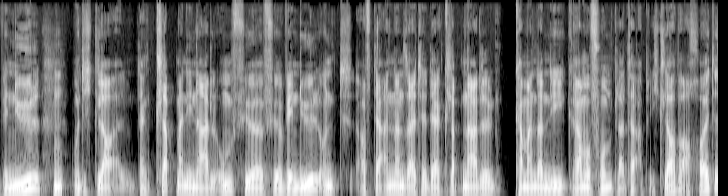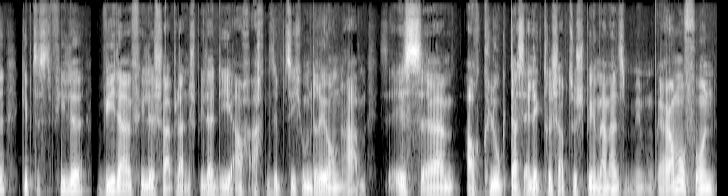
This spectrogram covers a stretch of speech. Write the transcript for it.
Vinyl hm. und ich glaube, dann klappt man die Nadel um für, für Vinyl und auf der anderen Seite der Klappnadel kann man dann die Grammophonplatte ab. Ich glaube, auch heute gibt es viele, wieder viele Schallplattenspieler, die auch 78 Umdrehungen haben. Es ist ähm, auch klug, das elektrisch abzuspielen, weil man es mit dem Grammophon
